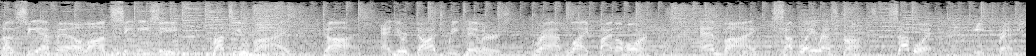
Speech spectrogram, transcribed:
The CFL on CBC. Brought to you by Dodge and your Dodge retailers. Grab life by the horns. And by Subway Restaurants. Subway. Eat fresh.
